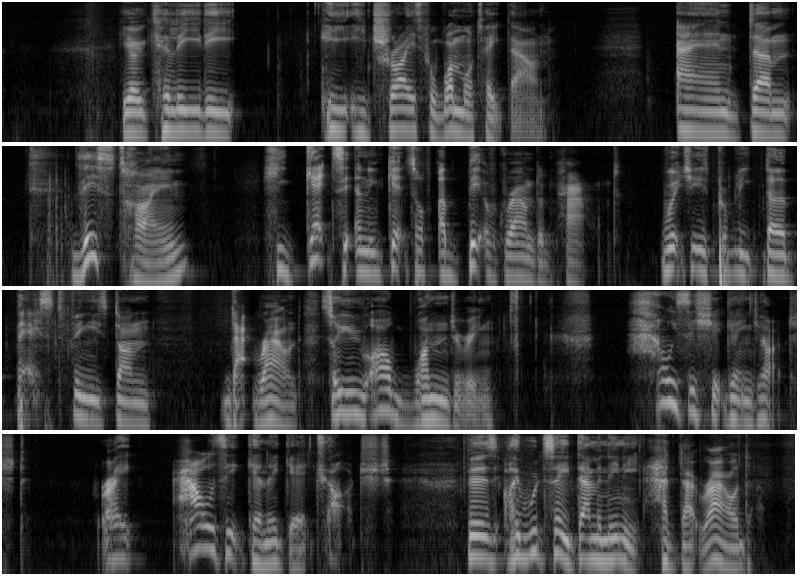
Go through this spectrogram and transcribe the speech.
you know, Khalidi, he he tries for one more takedown, and um, this time he gets it and he gets off a bit of ground and pound, which is probably the best thing he's done that round. So you are wondering, how is this shit getting judged? Right? How is it gonna get judged? Because I would say Damanini had that round,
